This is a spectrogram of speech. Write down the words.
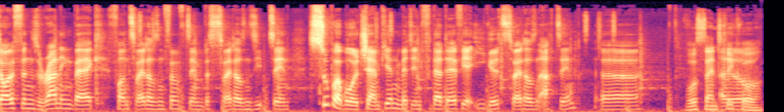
Dolphins Running Back von 2015 bis 2017. Super Bowl Champion mit den Philadelphia Eagles 2018. Äh, Wo ist dein Also- Trikot?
